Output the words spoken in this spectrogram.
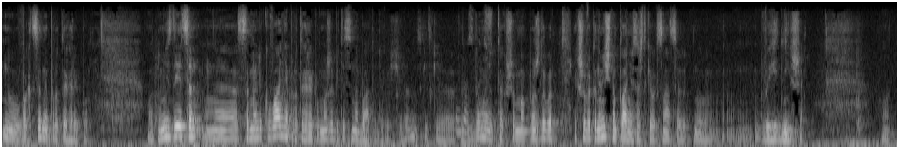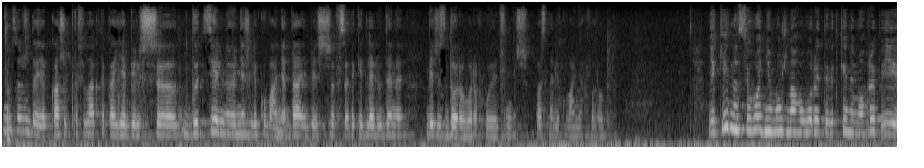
ну, вакцини проти грипу. От, ну, мені здається, е, саме лікування проти грипу може обійтися набагато дорожче, да? наскільки я так думаю. Так що, можливо, якщо в економічному плані все ж таки вакцинація ну, вигідніше. От, Ну, так. завжди, як кажуть, профілактика є більш е, доцільною, ніж лікування, да? і більш все-таки для людини більш здорово рахується, ніж власне лікування хвороби. Які на сьогодні можна говорити, відкинемо грип і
